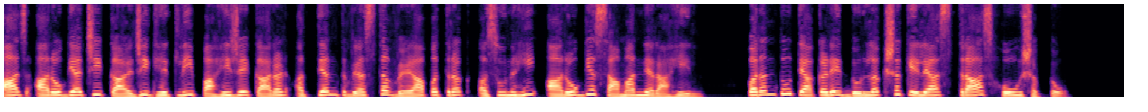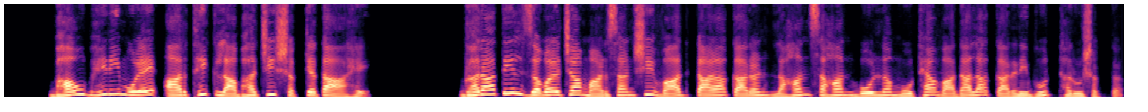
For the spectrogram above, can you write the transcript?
आज आरोग्याची काळजी घेतली पाहिजे कारण अत्यंत व्यस्त वेळापत्रक असूनही आरोग्य सामान्य राहील. परंतु त्याकडे दुर्लक्ष केल्यास त्रास होऊ शकतो. भाऊबहिणीमुळे आर्थिक लाभाची शक्यता आहे. घरातील जवळच्या माणसांशी वाद टाळा कारण लहान सहान बोलणं मोठ्या वादाला कारणीभूत ठरू शकतं.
